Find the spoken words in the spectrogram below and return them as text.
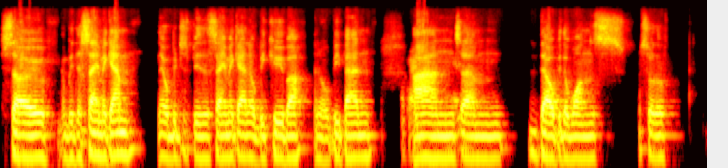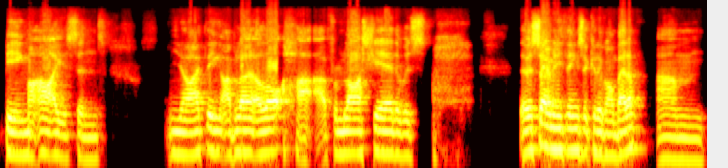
So it'll be the same again. It'll be just be the same again. It'll be Kuba and it'll be Ben. Okay. And um, they'll be the ones sort of being my eyes. And, you know, I think I've learned a lot uh, from last year. There was, there were so many things that could have gone better. Um,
